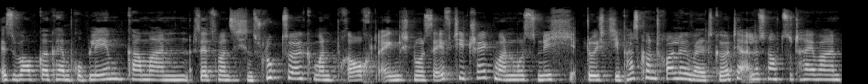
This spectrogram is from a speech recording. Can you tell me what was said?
ist überhaupt gar kein Problem. Kann man, setzt man sich ins Flugzeug, man braucht eigentlich nur Safety-Check, man muss nicht durch die Passkontrolle, weil es gehört ja alles noch zu Taiwan.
